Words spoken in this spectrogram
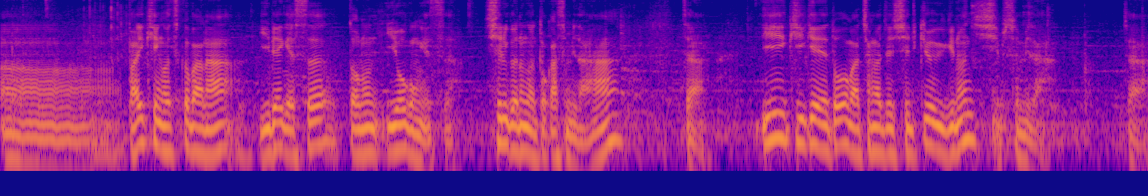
어, 바이킹 허스크바나 200S 또는 250S 실 거는 건 똑같습니다. 자, 이 기계도 마찬가지로 실 끼우기는 쉽습니다. 자,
